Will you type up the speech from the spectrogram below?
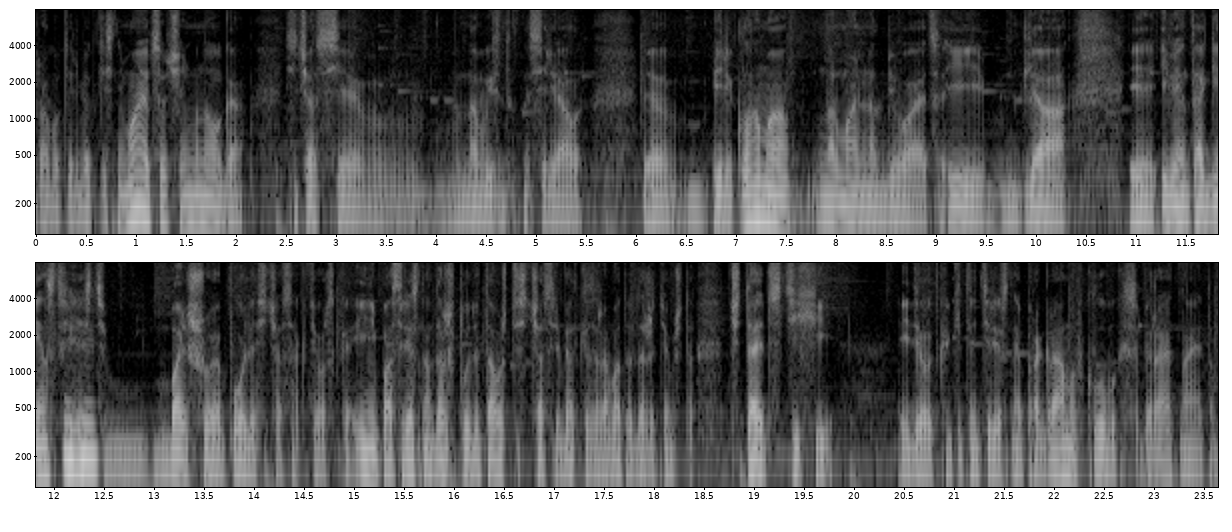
работа. Ребятки снимаются очень много. Сейчас все на выездах, на сериалах. Э, И реклама нормально отбивается. И для э, ивент-агентств Мгм. есть большое поле сейчас актерское. И непосредственно даже вплоть до того, что сейчас ребятки зарабатывают даже тем, что читают стихи и делают какие-то интересные программы в клубах и собирают на этом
